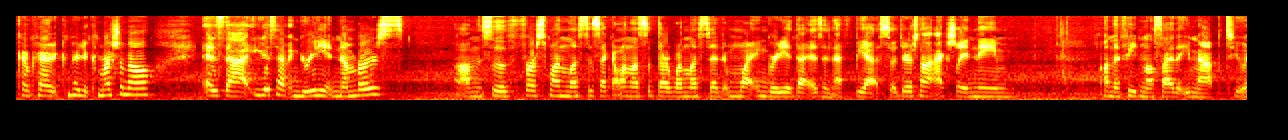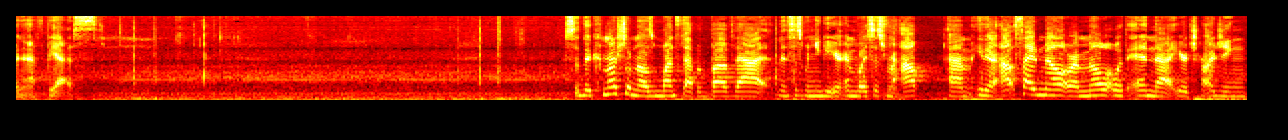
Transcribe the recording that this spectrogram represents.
compared, compared to commercial mill is that you just have ingredient numbers. Um, so the first one listed, second one listed, third one listed, and what ingredient that is in FBS. So there's not actually a name on the feed mill side that you map to an FBS. So the commercial mill is one step above that. This is when you get your invoices from out, um, either outside mill or a mill within that you're charging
